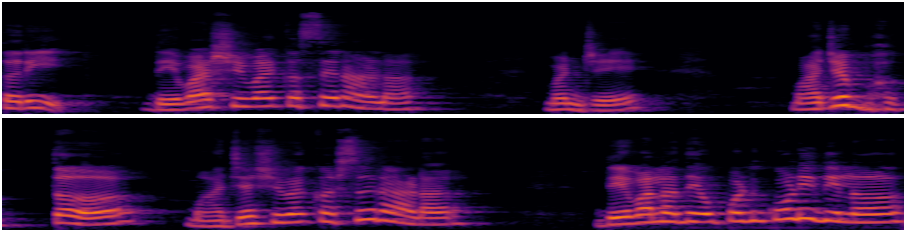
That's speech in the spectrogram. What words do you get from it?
तरी देवाशिवाय कसे राहणार? म्हणजे माझे भक्त माझ्याशिवाय कसे राहणार? देवाला देव पण कोणी दिलं?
